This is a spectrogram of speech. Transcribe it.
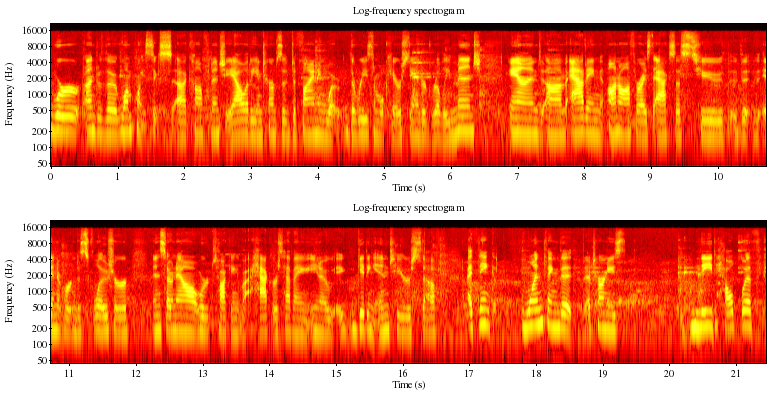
were under the 1.6 uh, confidentiality in terms of defining what the reasonable care standard really meant and um, adding unauthorized access to the, the, inadvertent disclosure. And so now we're talking about hackers having, you know, getting into your stuff. I think one thing that attorneys need help with,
